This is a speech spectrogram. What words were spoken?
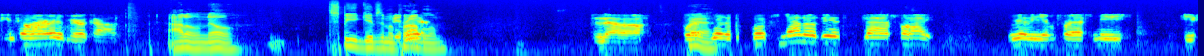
he's gonna hurt Amir Khan. I don't know. Speed gives him a Yeah. problem. No. But Yeah. what, what Canelo did last fight really impressed me. He's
